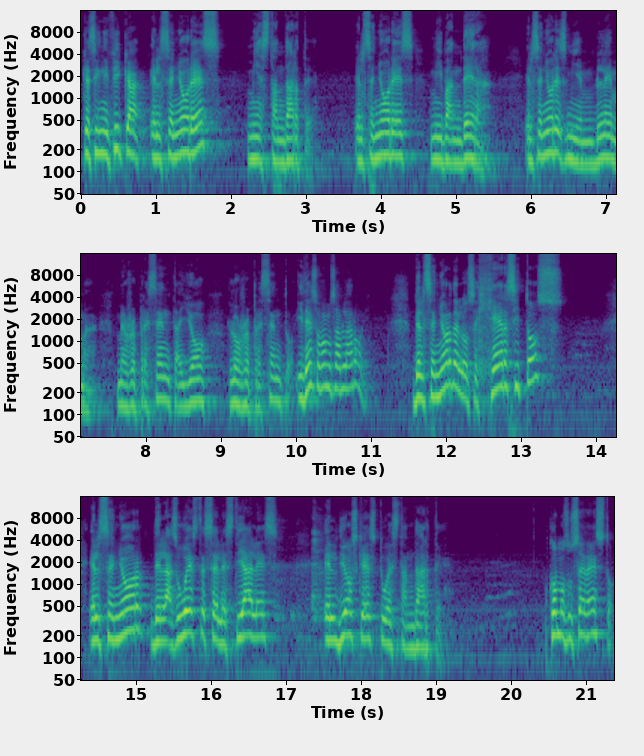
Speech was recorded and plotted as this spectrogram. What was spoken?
que significa el Señor es mi estandarte, el Señor es mi bandera, el Señor es mi emblema, me representa, yo lo represento. Y de eso vamos a hablar hoy, del Señor de los ejércitos, el Señor de las huestes celestiales, el Dios que es tu estandarte. ¿Cómo sucede esto?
